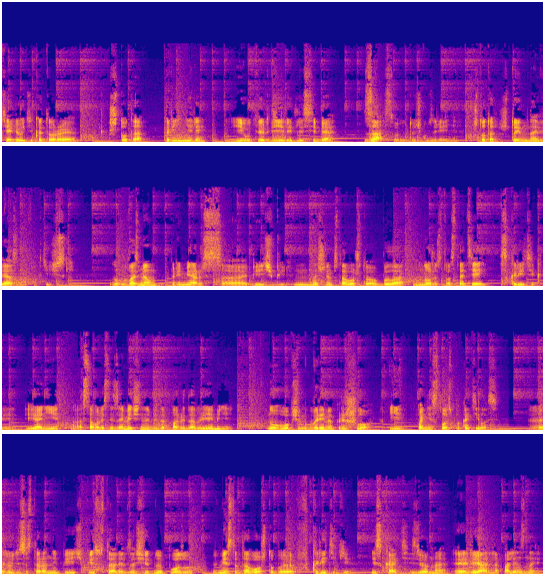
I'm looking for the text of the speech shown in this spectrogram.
те люди, которые что-то приняли и утвердили для себя, за свою точку зрения. Что-то, что им навязано фактически. Ну, возьмем пример с PHP. Э, Начнем с того, что было множество статей с критикой, и они оставались незамеченными до поры до времени. Ну, в общем, время пришло, и понеслось, покатилось. Э, люди со стороны PHP встали в защитную позу. Вместо того, чтобы в критике искать зерна э, реально полезные,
